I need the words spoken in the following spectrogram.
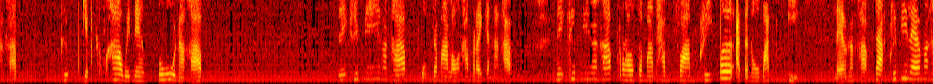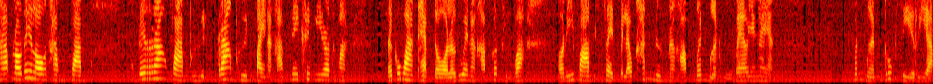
นะครับ คือผมเก็บกับข้าวไว้ในตู้นะครับ ในคลิปนี้นะครับ ผมจะมาลองทำอะไรกันนะครับ ในคลิปนี้นะครับ เราจะมาทำฟาร์มครีปเปอร์อัตโนมัติอีกแล้วนะครับ จากคลิปที่แล้วนะครับ เราได้ลองทำฟาร์มผมได้ร่างฟาร์มพื้นร่างพื้นไปนะครับ ในคลิปนี้เราจะมา แล้วก็วางแถบดอแล้วด้วยนะครับ ก็ถือว่าตอนนี้ฟาร์มเสร็จไปแล้วขั้นหนึ่งนะครับ มันเหมือนหูแมวยังไงอะ มันเหมือนรูปสี่เหลี่ยม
